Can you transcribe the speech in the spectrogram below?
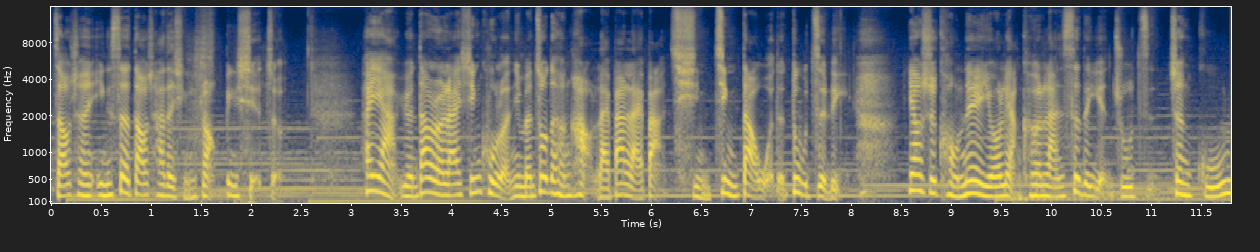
凿成银色刀叉的形状，并写着：“哎呀，远道而来辛苦了，你们做得很好，来吧来吧，请进到我的肚子里。”钥匙孔内有两颗蓝色的眼珠子，正咕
